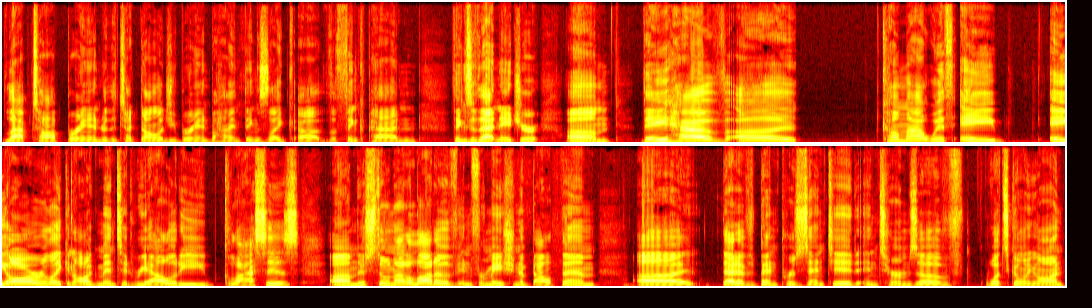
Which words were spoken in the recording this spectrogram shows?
laptop brand or the technology brand behind things like uh, the ThinkPad and things of that nature. Um, they have uh, come out with a AR, like an augmented reality glasses. Um, there's still not a lot of information about them uh, that have been presented in terms of what's going on,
